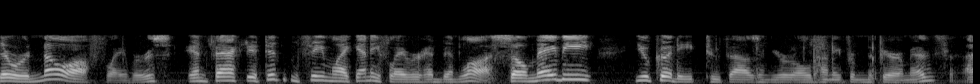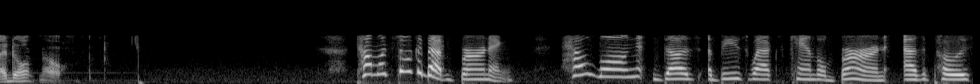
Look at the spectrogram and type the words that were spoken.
There were no off flavors. In fact, it didn't seem like any flavor had been lost. So maybe you could eat 2,000 year old honey from the pyramids. I don't know. Tom, let's talk about burning. How long does a beeswax candle burn as opposed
